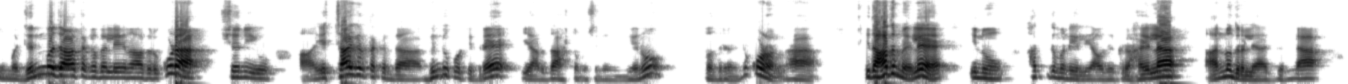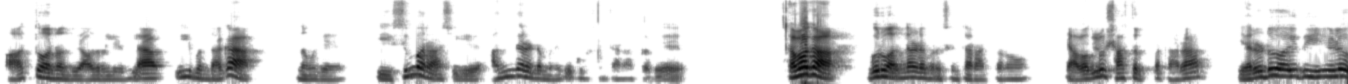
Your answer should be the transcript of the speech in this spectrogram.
ನಿಮ್ಮ ಜನ್ಮ ಜಾತಕದಲ್ಲಿ ಏನಾದರೂ ಕೂಡ ಶನಿಯು ಆ, ಹೆಚ್ಚಾಗಿರ್ತಕ್ಕಂಥ ಬಿಂದು ಕೊಟ್ಟಿದ್ರೆ ಈ ಅರ್ಧ ಅಷ್ಟಮ ಶನಿ ಏನು ತೊಂದರೆಯನ್ನು ಕೊಡಲ್ಲ. ಇದಾದ ಮೇಲೆ ಇನ್ನು ಹತ್ತು ಮನೆಯಲ್ಲಿ ಯಾವುದೇ ಗ್ರಹ ಇಲ್ಲ, ಹನ್ನೊಂದರಲ್ಲಿ ಆಗಿರಲಿಲ್ಲ ಹತ್ತು ಹನ್ನೊಂದು ಯಾವುದರಲ್ಲಿ ಇರಲಿಲ್ಲ ಇಲ್ಲಿ ಬಂದಾಗ ನಮಗೆ ಈ ಸಿಂಹ ಹನ್ನೆರಡು ಮನೆಗೆ ಗುರು ಸಂಚಾರ ಆಗ್ತದೆ. ಅವಾಗ ಗುರು ಹನ್ನೆರಡು ಮನೆಗೆ ಸಂಚಾರ ಆಗ್ತಾನೋ ಯಾವಾಗಲೂ ಶಾಸ್ತ್ರದ ಪ್ರಕಾರ ಎರಡು, ಐದು, ಏಳು,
